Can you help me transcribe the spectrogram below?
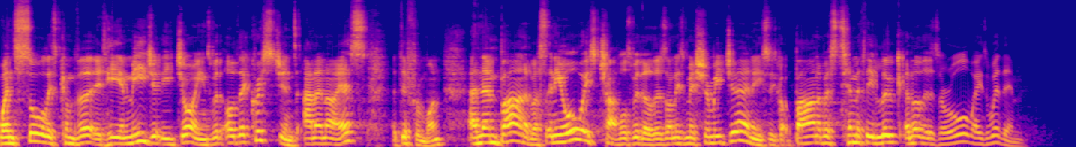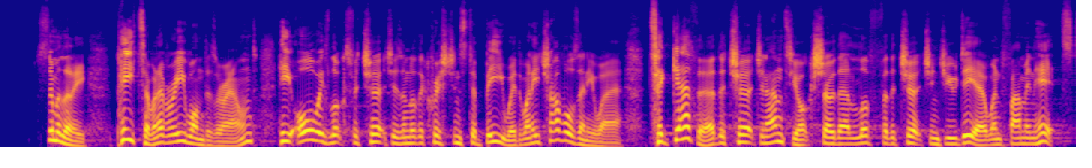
When Saul is converted, he immediately joins with other Christians, Ananias, a different one, and then Barnabas. And he always travels with others on his missionary journey. So he's got Barnabas, Timothy, Luke, and others are always with him. Similarly, Peter, whenever he wanders around, he always looks for churches and other Christians to be with when he travels anywhere. Together, the church in Antioch show their love for the church in Judea when famine hits.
